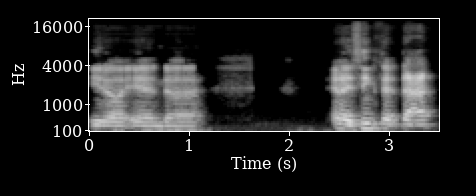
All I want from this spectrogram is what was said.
You know, and uh, and I think that that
